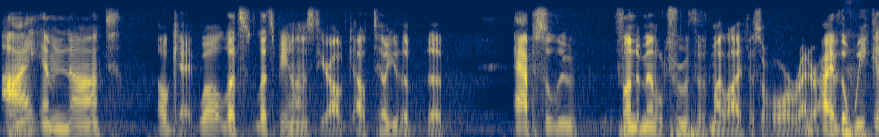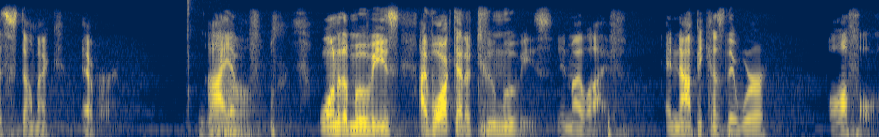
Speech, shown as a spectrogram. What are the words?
I am not okay. Well, let's let's be honest here. I'll I'll tell you the the absolute fundamental truth of my life as a horror writer. I have the weakest stomach ever. I have one of the movies. I've walked out of two movies in my life, and not because they were awful,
